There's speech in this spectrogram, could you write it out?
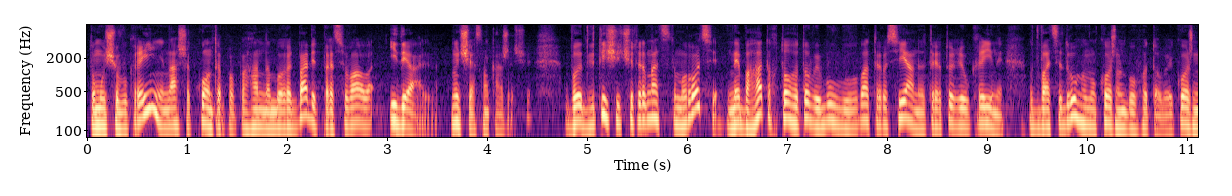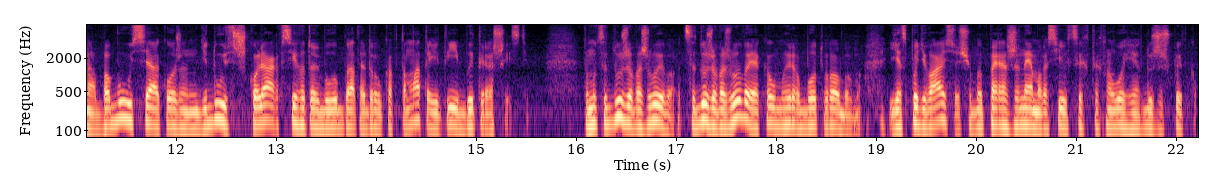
Тому що в Україні наша контрпропагандна боротьба відпрацювала ідеально, ну чесно кажучи. В 2014 році небагато хто готовий був вбивати росіян на території України. В 22-му кожен був готовий. Кожна бабуся, кожен дідусь, школяр, всі готові були брати до рук автомата і йти і бити рашистів. Тому це дуже важливо. Це дуже важливо, яку ми роботу робимо. І я сподіваюся, що ми переженемо Росію в цих технологіях дуже швидко.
